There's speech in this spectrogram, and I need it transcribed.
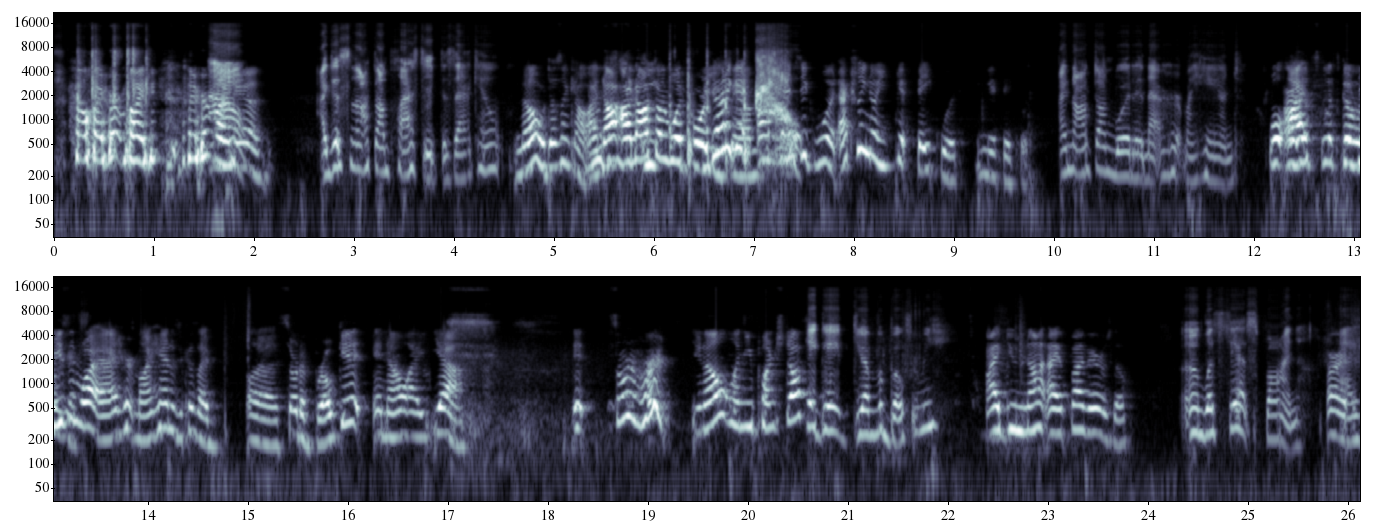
Ow, I hurt my, I hurt my hand. I just knocked on plastic. Does that count? No, it doesn't count. No, I, it knock, I knocked count. on wood for you you, gotta Sam. get authentic wood. Actually, no. You can get fake wood. You can get fake wood. I knocked on wood and that hurt my hand. Well, All right, I, let's let's the reason why I hurt my hand is because I uh, sort of broke it, and now I, yeah. It sort of hurts, you know, when you punch stuff. Hey Gabe, do you have a bow for me? I do not. I have five arrows though. Um, let's stay at spawn. All right. I, I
